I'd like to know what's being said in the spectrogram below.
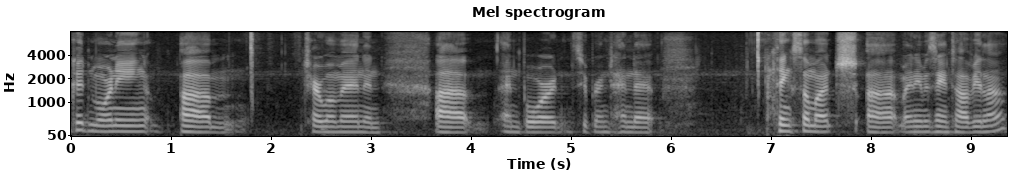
Good morning, um, Chairwoman and, uh, and Board Superintendent. Thanks so much. Uh, my name is Ant Avila.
